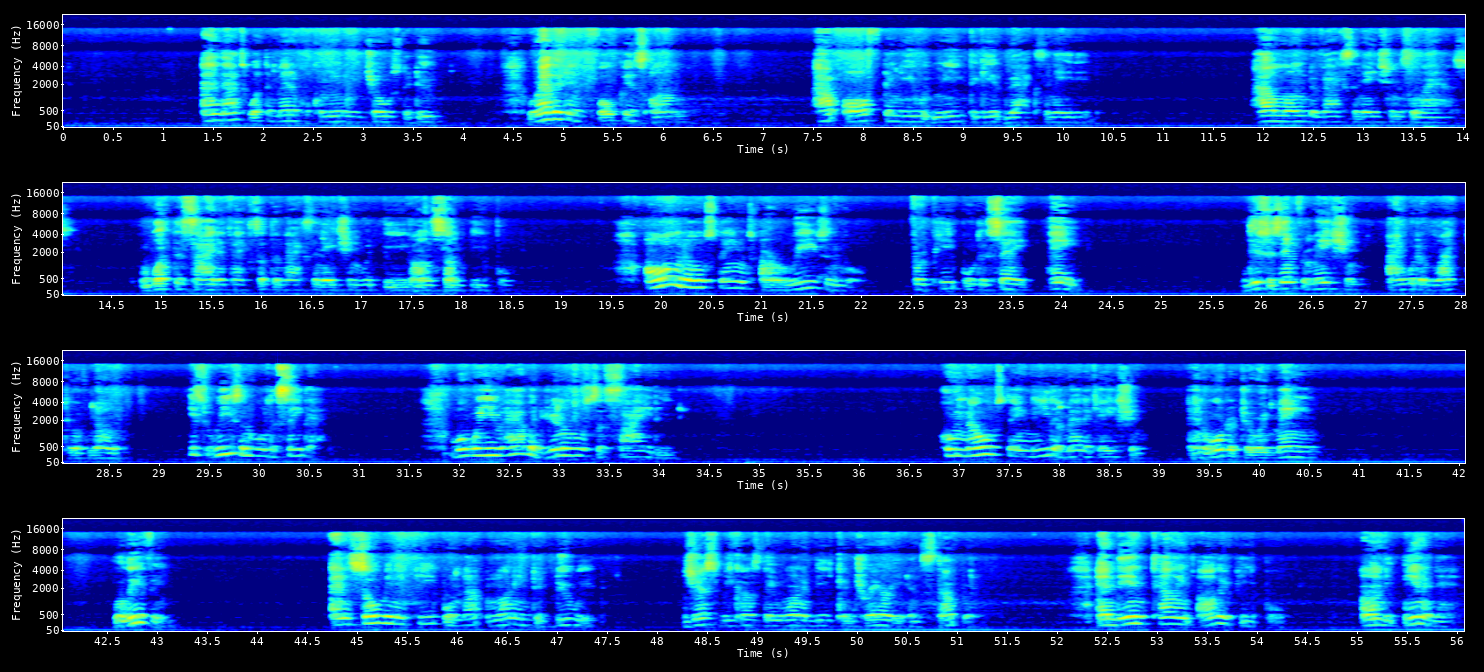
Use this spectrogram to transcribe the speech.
And that's what the medical community chose to do. Rather than focus on how often you would need to get vaccinated, how long the vaccinations last, what the side effects of the vaccination would be on some people. All of those things are reasonable for people to say, hey, this is information I would have liked to have known. It's reasonable to say that. But when you have a general society who knows they need a medication in order to remain living, and so many people not wanting to do it just because they want to be contrary and stubborn, and then telling other people on the internet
